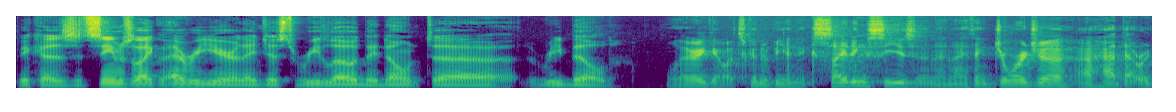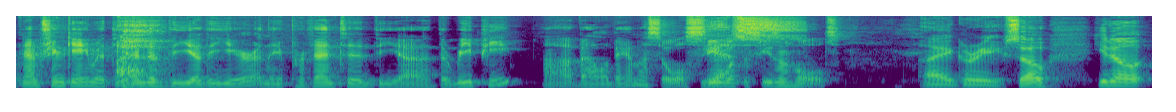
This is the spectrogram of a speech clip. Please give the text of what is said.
because it seems like every year they just reload, they don't uh, rebuild. Well, there you go. It's going to be an exciting season, and I think Georgia uh, had that redemption game at the end of the uh, the year, and they prevented the uh, the repeat uh, of Alabama. So we'll see yes. what the season holds. I agree. So, you know,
